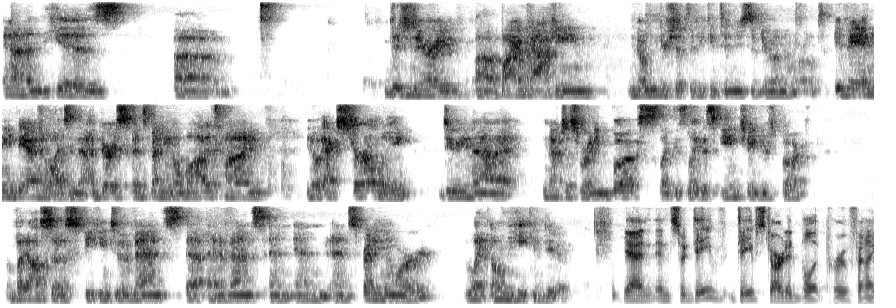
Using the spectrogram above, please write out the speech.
and his um, visionary uh, biohacking, you know, leadership that he continues to do in the world, and evangelizing that, and very and spending a lot of time, you know, externally doing that, not just writing books like his latest Game Changers book, but also speaking to events uh, at events and and and spreading the word like only he can do. Yeah, and, and so Dave Dave started Bulletproof, and I,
